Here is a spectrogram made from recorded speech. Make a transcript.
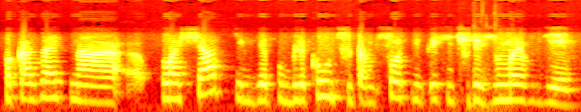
показать на площадке, где публикуются там сотни тысяч резюме в день.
